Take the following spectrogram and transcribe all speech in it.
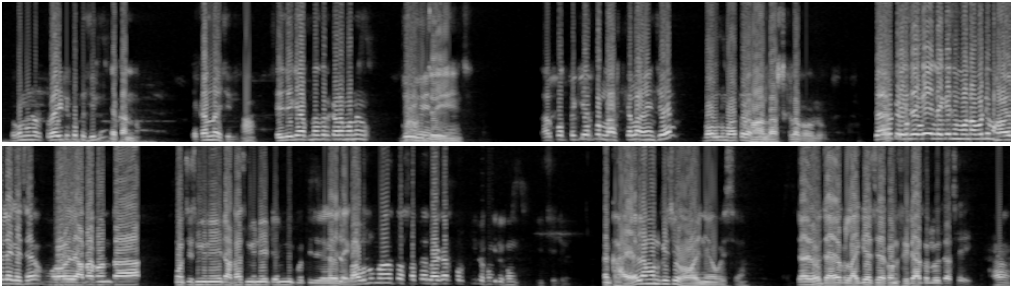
তখন ওনার প্রাইসটা কত ছিল? একান্ন। একান্নই ছিল? হ্যাঁ। সেই জায়গায় আপনাদের কারা মানে জয়ী হ্যাঁ, হয়েছে। তারপর থেকে এরপর লাস্ট খেলা হয়েছে? বাবলু মাহাতো হ্যাঁ লাস্ট খেলা বাবলু যাই হোক এই জায়গায় লেগেছে মোটামুটি ভালোই লেগেছে। ওই আধা ঘণ্টা পঁচিশ মিনিট আঠাশ মিনিট এমনি প্রতি জায়গায় লেগেছে। বাবলু মাহাতোর সাথে লাগার পর কীরকম কীরকম কি ছিল? ঘায়াল এমন কিছু হয়নি অবশ্য। যাই হোক। যাই হোক লাগিয়েছে এখন সিরিয়া তো লুজ আছে হ্যাঁ।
